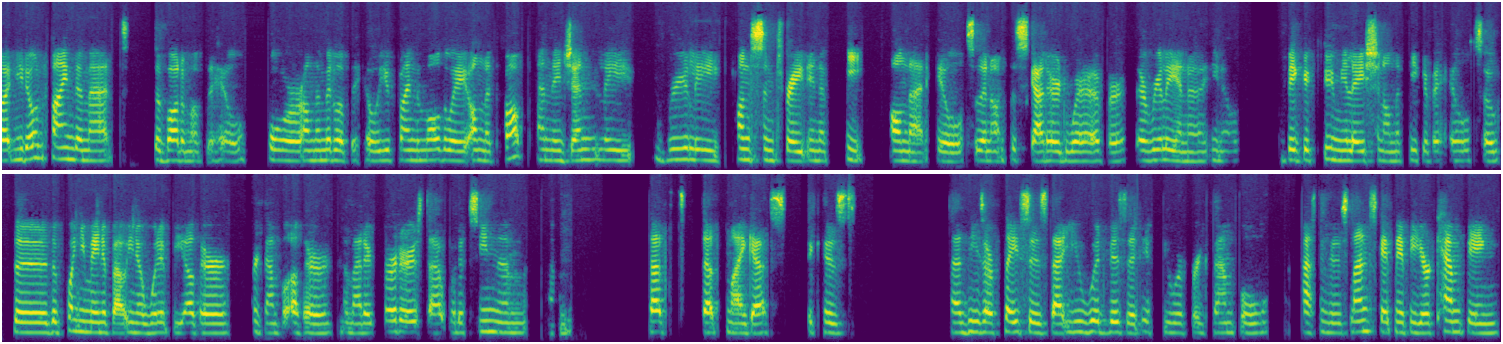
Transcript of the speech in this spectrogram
but you don't find them at the bottom of the hill or on the middle of the hill. You find them all the way on the top, and they generally really concentrate in a peak on that hill. So they're not just scattered wherever. They're really in a, you know, big accumulation on the peak of a hill. So the the point you made about, you know, would it be other for example, other nomadic birders that would have seen them. Um, that's that's my guess because uh, these are places that you would visit if you were, for example, passing through this landscape. Maybe you're camping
